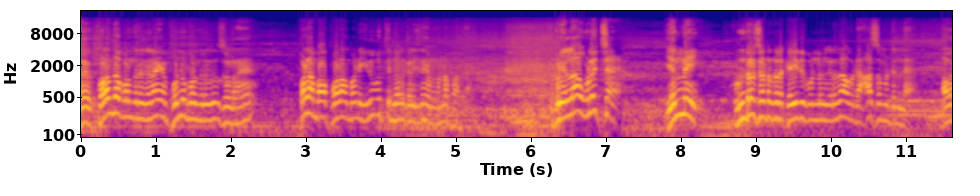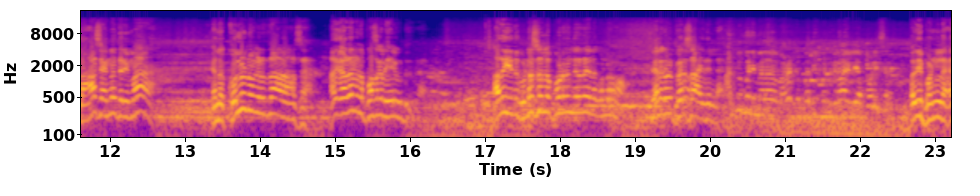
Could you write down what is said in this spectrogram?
எனக்கு குழந்த பிறந்திருக்குன்னா என் பொண்ணு பிறந்திருக்குன்னு சொல்கிறேன் போலாம்பா போலாம்பான்னு இருபத்தி நாள் கழிச்சு தான் என் முன்ன பார்த்தேன். இப்படியெல்லாம் உழைச்ச என்னை குன்ற சட்டத்தில் கைது பண்ணுங்கிறது அவருடைய ஆசை மட்டும் இல்லை. அவர் ஆசை என்ன தெரியுமா? என்னை கொல்லணுங்கிறது தான் ஆசை. அதுக்காக தான் அந்த பசங்களை ஏவி விட்டுருக்காரு. அது இது சட்டத்தில் போடுங்கிறது எனக்கு ஒன்றும் எனக்கு ஒன்றும் பெருசாக இது இல்லை. அன்புமணி மேல வழக்கு பதிவு பண்ணிருக்கலாம் இல்லையா போலீஸார் பதிவு பண்ணல.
